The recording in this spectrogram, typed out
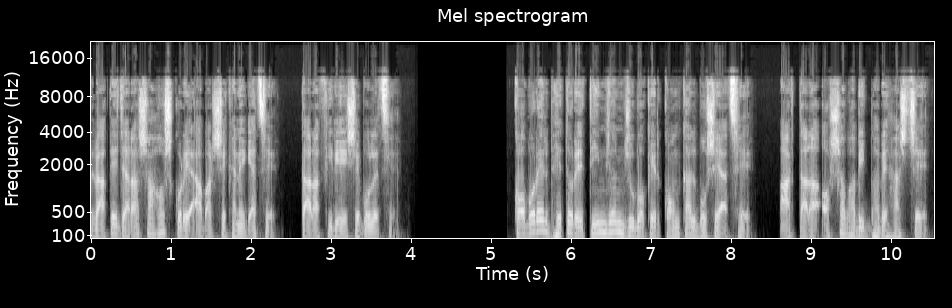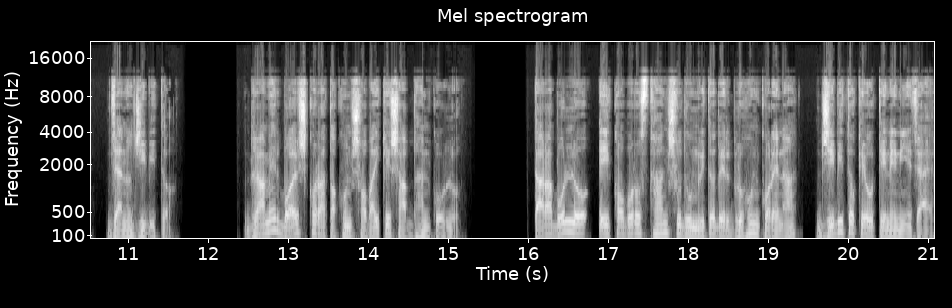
রাতে যারা সাহস করে আবার সেখানে গেছে, তারা ফিরে এসে বলেছে। কবরের ভেতরে তিনজন যুবকের কঙ্কাল বসে আছে, আর তারা অস্বাভাবিকভাবে হাসছে, যেন জীবিত। গ্রামের বয়স্করা তখন সবাইকে সাবধান করল। তারা বলল, এই কবরস্থান শুধু মৃতদের গ্রহণ করে না, জীবিতকেও টেনে নিয়ে যায়।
